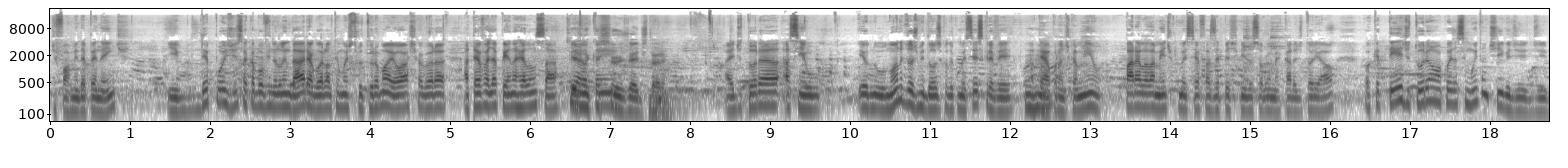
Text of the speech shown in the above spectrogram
de forma independente. E depois disso acabou vindo a Lendária, agora ela tem uma estrutura maior, acho que agora até vale a pena relançar. Que ano que tem... surge a editora? A editora, assim, o eu no ano de 2012, quando eu comecei a escrever uhum. A Terra por Onde Caminho, paralelamente comecei a fazer pesquisa sobre o mercado editorial, porque ter editora é uma coisa assim muito antiga, de, de,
